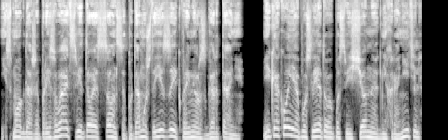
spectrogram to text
Не смог даже призвать святое солнце, потому что язык примерз к гортани. И какой я после этого посвященный огнехранитель?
